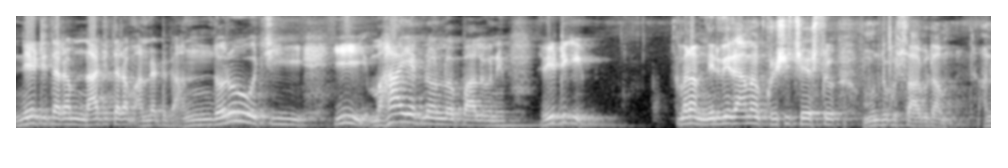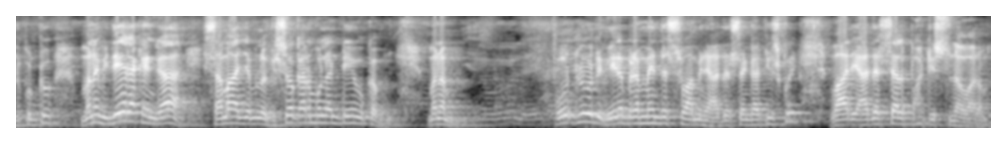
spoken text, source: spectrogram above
నేటితరం నాటితరం అన్నట్టుగా అందరూ వచ్చి ఈ మహాయజ్ఞంలో పాల్గొని వీటికి మనం నిర్విరామం కృషి చేస్తూ ముందుకు సాగుదాం అనుకుంటూ మనం ఇదే రకంగా సమాజంలో విశ్వకర్ములంటే ఒక మనం పోట్లూరి వీరబ్రహ్మేంద్ర స్వామిని ఆదర్శంగా తీసుకొని వారి ఆదర్శాలు పాటిస్తున్న వారం.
